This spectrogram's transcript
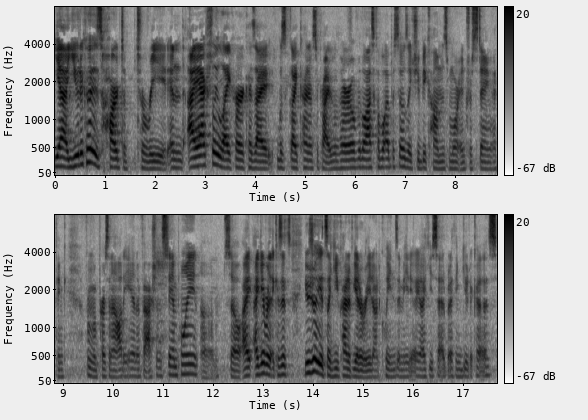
Yeah, Utica is hard to, to read, and I actually like her because I was like kind of surprised with her over the last couple episodes. Like she becomes more interesting, I think, from a personality and a fashion standpoint. Um, so I, I give her that because it's usually it's like you kind of get a read on queens immediately, like you said. But I think Utica is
